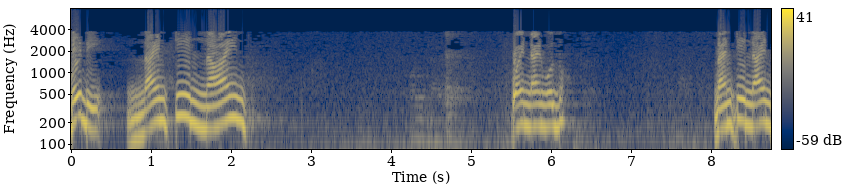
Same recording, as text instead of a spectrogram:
may be ninety nine point nine بول دو ninety nine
